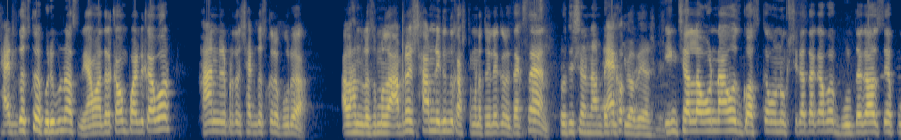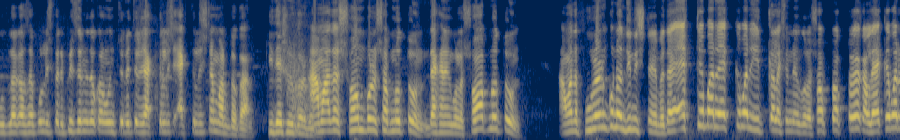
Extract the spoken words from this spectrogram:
ষাট গজ করে পরিপূর্ণ আসেনি আমাদের কোম্পানির কাপড় হান্ড্রেড পার্সেন্ট ষাট গজ করে পুরা। আলহামদুলিল্লাহ আপনার সামনে কিন্তু কাস্টমার চলে গেল দেখছেন? প্রতিষ্ঠানের নামটা কীভাবে আসবে? ইনশাল্লাহ ওর নাউজ গসকা অনুক শিকাতা কাপড় বুলতা গাছ পুতলা গাছ পুলিশ পেরে পিছনে দোকান দোকান। কি দিয়ে শুরু আমাদের সম্পূর্ণ সব নতুন। দেখেন এগুলো সব নতুন। আমাদের পুরান কোনো জিনিস নেই। দেখেন একেবারে একেবারে ঈদ কালেকশন এগুলো। সব টকটকা কালার একেবারে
